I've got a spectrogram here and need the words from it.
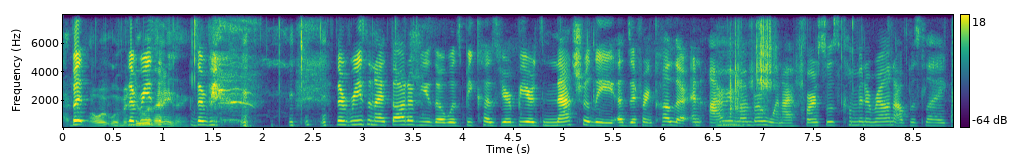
I But don't know what women the do reason, with anything. The, re- the reason I thought of you though was because your beard's naturally a different color, and I Mm. remember when I first was coming around, I was like,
